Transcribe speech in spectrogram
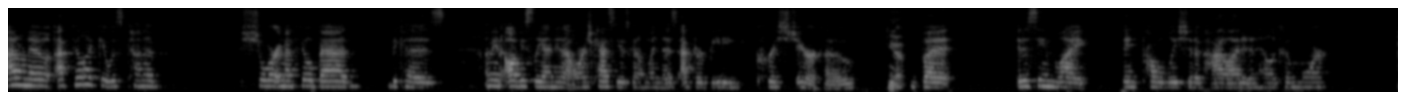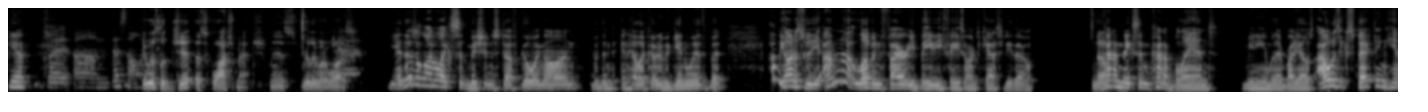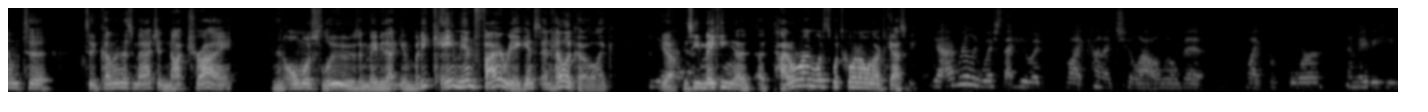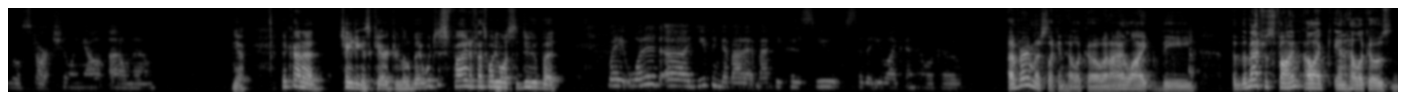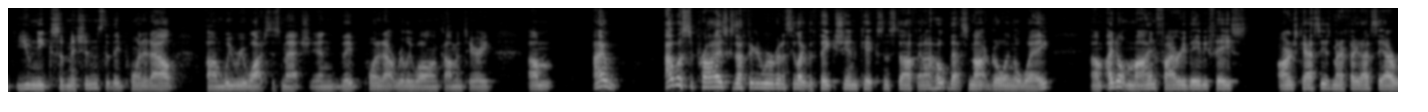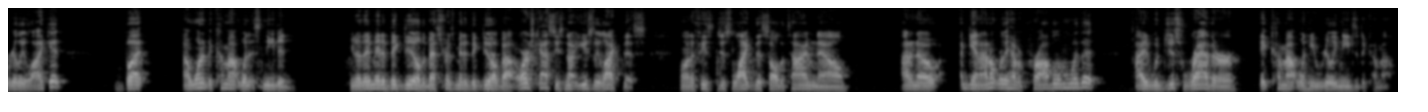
I don't know. I feel like it was kind of short, and I feel bad because, I mean, obviously, I knew that Orange Cassidy was going to win this after beating Chris Jericho. Yeah. But it just seemed like they probably should have highlighted Angelico more. Yeah. But um, that's not only. It was legit a squash match. I mean, it's really what it was. Yeah, there's a lot of like submission stuff going on with An- Angelico to begin with, but I'll be honest with you, I'm not loving fiery babyface Orange Cassidy though. No, kind of makes him kind of bland, meeting him with everybody else. I was expecting him to to come in this match and not try, and then almost lose, and maybe that get him. But he came in fiery against Angelico. Like, Yeah. is he making a, a title run? What's what's going on with Orange Cassidy? Yeah, I really wish that he would like kind of chill out a little bit, like before, and maybe he will start chilling out. I don't know. Yeah, they're kind of changing his character a little bit, which is fine if that's what he wants to do. But Wait, what did uh you think about it, Matthew? Because you said that you liked Angelico. I very much like Angelico, and I like the the match was fine. I like Angelico's unique submissions that they pointed out. Um, we rewatched this match, and they pointed out really well on commentary. Um, I I was surprised because I figured we were going to see like the fake shin kicks and stuff, and I hope that's not going away. Um, I don't mind fiery babyface Orange Cassidy. As a matter of fact, I'd say I really like it, but I want it to come out when it's needed. You know, they made a big deal. The best friends made a big deal about Orange Cassidy's not usually like this. Well, and if he's just like this all the time now, I don't know. Again, I don't really have a problem with it. I would just rather it come out when he really needs it to come out.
